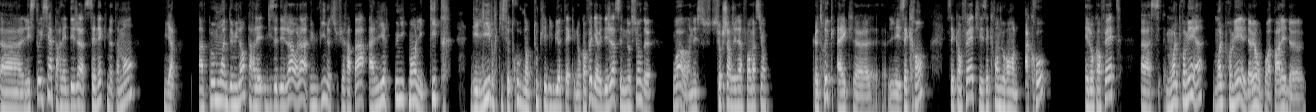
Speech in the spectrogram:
euh, les stoïciens parlaient déjà, Sénèque notamment, il y a un peu moins de 2000 ans, parlait, disait déjà, voilà, une vie ne suffira pas à lire uniquement les titres des livres qui se trouvent dans toutes les bibliothèques. Donc, en fait, il y avait déjà cette notion de, waouh, on est surchargé d'informations. Le truc avec euh, les écrans, c'est qu'en fait, les écrans nous rendent accros. Et donc, en fait, euh, moi le premier, hein, moi le premier, d'ailleurs, on pourra parler de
